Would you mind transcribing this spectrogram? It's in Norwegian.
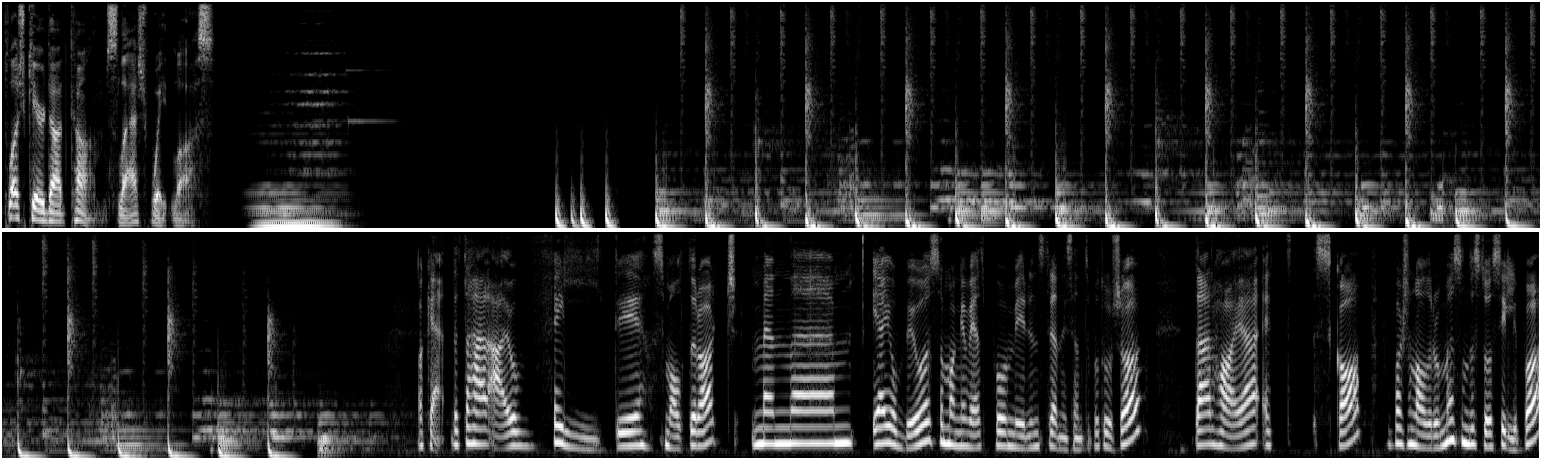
plushcare.com slash weight loss. Ok, dette her er jo veldig smalt og rart. Men eh, jeg jobber jo, som mange vet, på Myrens treningssenter på Torshov. Der har jeg et skap på personalrommet som det står Silje på.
